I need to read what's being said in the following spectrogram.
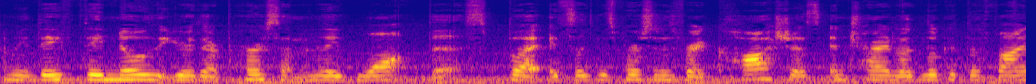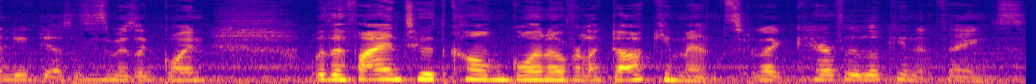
I mean, they, they know that you're their person and they want this, but it's like this person is very cautious and trying to like look at the fine details. This is like going with a fine tooth comb going over like documents, like carefully looking at things.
